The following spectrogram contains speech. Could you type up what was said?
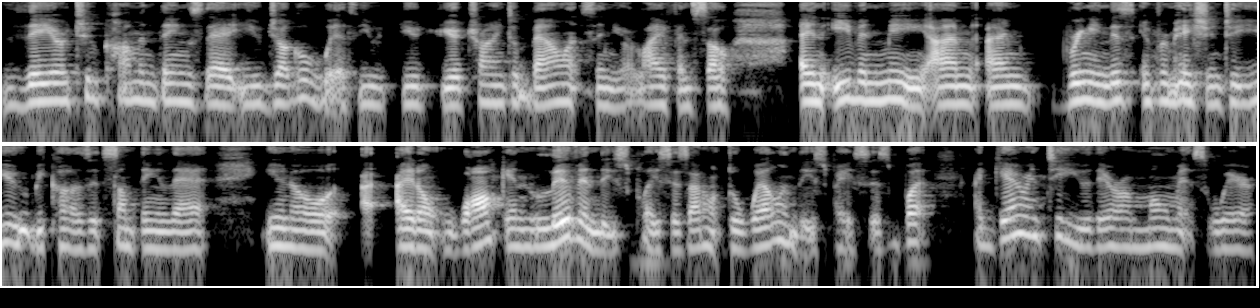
They are two common things that you juggle with. You you you're trying to balance in your life, and so, and even me, I'm I'm bringing this information to you because it's something that you know I, I, don't walk and live in these places. I don't dwell in these places but i guarantee you there are moments where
